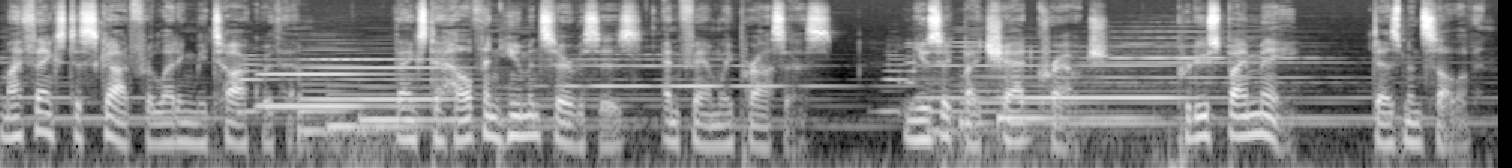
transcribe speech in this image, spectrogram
My thanks to Scott for letting me talk with him. Thanks to Health and Human Services and Family Process. Music by Chad Crouch. Produced by me, Desmond Sullivan.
